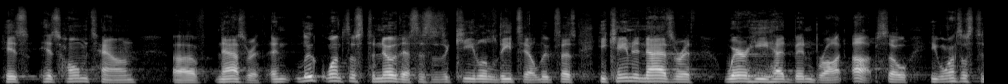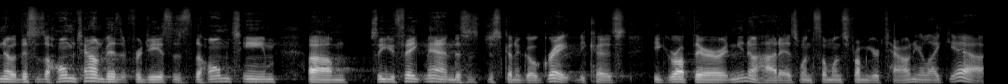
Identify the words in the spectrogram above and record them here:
his, his hometown of Nazareth. And Luke wants us to know this. This is a key little detail. Luke says he came to Nazareth where he had been brought up. So he wants us to know this is a hometown visit for Jesus. The home team. Um, so you think, man, this is just going to go great because he grew up there, and you know how it is when someone's from your town. You're like, yeah,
